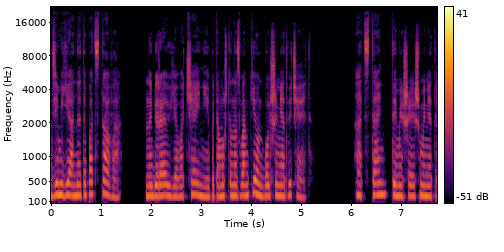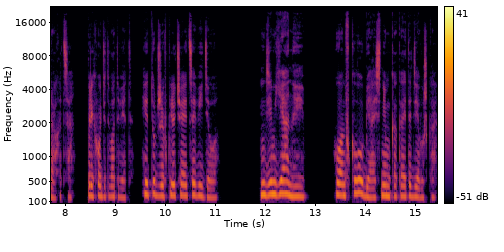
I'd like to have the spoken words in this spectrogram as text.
«Демьян, это подстава». Набираю я в отчаянии, потому что на звонки он больше не отвечает. «Отстань, ты мешаешь мне трахаться», — приходит в ответ. И тут же включается видео. Демьян и... Он в клубе, а с ним какая-то девушка.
